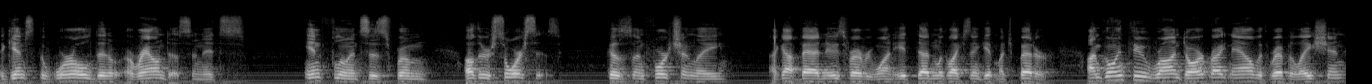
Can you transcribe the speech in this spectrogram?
against the world around us and its influences from other sources. Because unfortunately, I got bad news for everyone. It doesn't look like it's going to get much better. I'm going through Ron Dart right now with Revelation,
